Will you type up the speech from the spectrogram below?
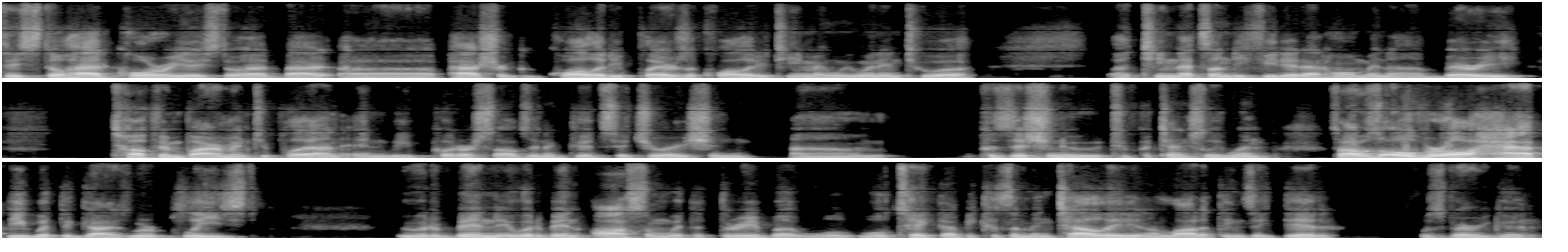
they still had Corey, they still had uh, Pasher, good quality players, a quality team, and we went into a, a team that's undefeated at home in a very tough environment to play on, and we put ourselves in a good situation, um, position to to potentially win. So I was overall happy with the guys. We were pleased we would have been it would have been awesome with the three, but we'll we'll take that because the mentality and a lot of things they did was very good.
